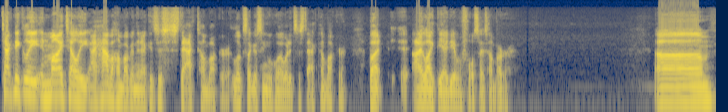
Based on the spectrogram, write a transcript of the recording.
technically, in my telly, I have a humbucker in the neck. It's just a stacked humbucker. It looks like a single coil, but it's a stacked humbucker. But I like the idea of a full size humbucker. Um,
